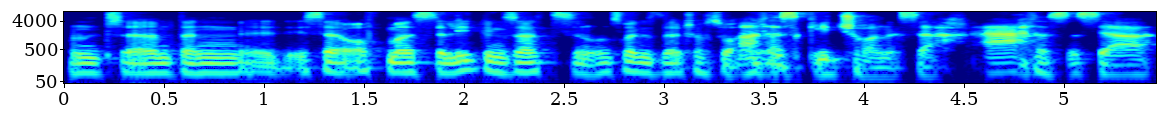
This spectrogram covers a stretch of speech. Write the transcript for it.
Und ähm, dann ist ja oftmals der Lieblingssatz in unserer Gesellschaft so, ah, das geht schon. Ich sage, ah, das ist ja,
